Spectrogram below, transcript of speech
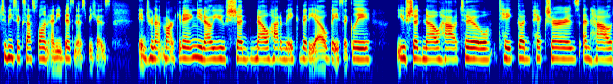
to be successful in any business because internet marketing, you know, you should know how to make video basically. You should know how to take good pictures and how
